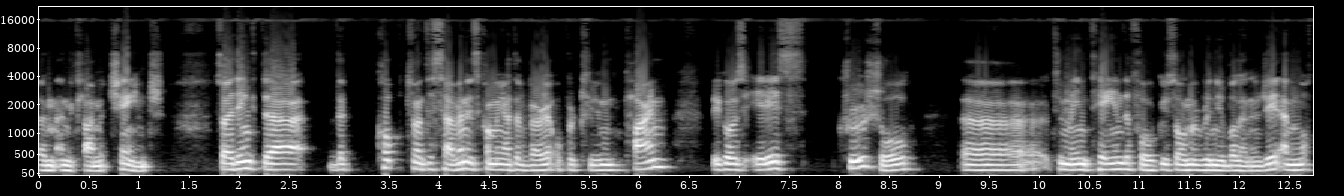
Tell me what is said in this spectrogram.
and, and climate change. So I think the the COP27 is coming at a very opportune time because it is crucial to maintain the focus on renewable energy and not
